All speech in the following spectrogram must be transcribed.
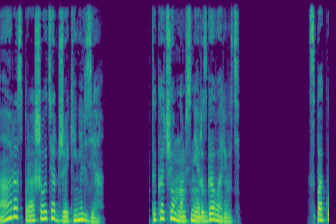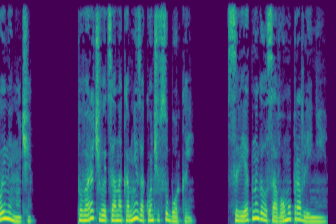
А расспрашивать о Джеки нельзя. Так о чем нам с ней разговаривать? Спокойной ночи. Поворачивается она ко мне, закончив с уборкой. Свет на голосовом управлении.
